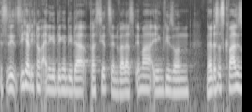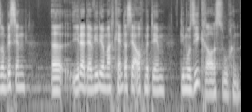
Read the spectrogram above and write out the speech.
es sind sicherlich noch einige Dinge, die da passiert sind, weil das immer irgendwie so ein, ne, das ist quasi so ein bisschen, äh, jeder, der Video macht, kennt das ja auch mit dem, die Musik raussuchen.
